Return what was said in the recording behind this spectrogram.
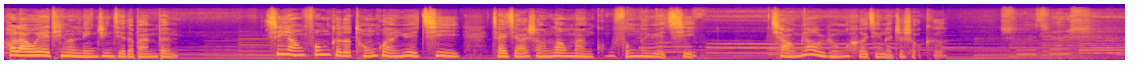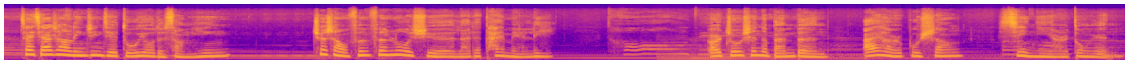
后来我也听了林俊杰的版本，西洋风格的铜管乐器，再加上浪漫古风的乐器，巧妙融合进了这首歌。再加上林俊杰独有的嗓音，这场纷纷落雪来得太美丽。而周深的版本哀而不伤，细腻而动人，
